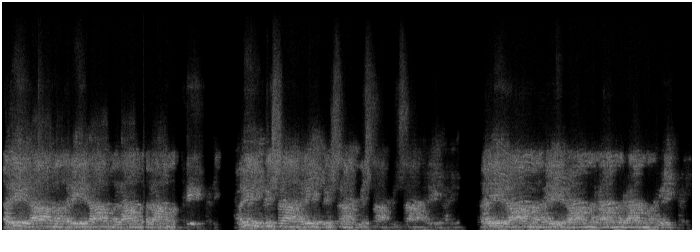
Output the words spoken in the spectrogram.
Hare Rama, Hare Rama, Rama Rama, Hare Hare. Hare Krishna, Hare Krishna, Krishna Krishna, Hare Hare. Hare Rama, Hare Rama, Rama Rama, Hare Hare.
